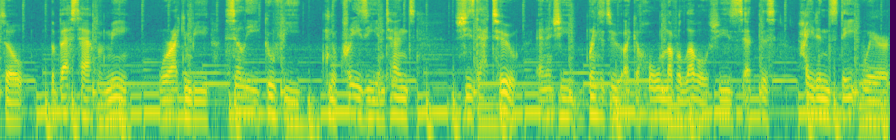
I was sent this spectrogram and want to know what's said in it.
So the best half of me, where I can be silly, goofy, you know, crazy, intense, she's that too. And then she brings it to like a whole nother level. She's at this heightened state where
